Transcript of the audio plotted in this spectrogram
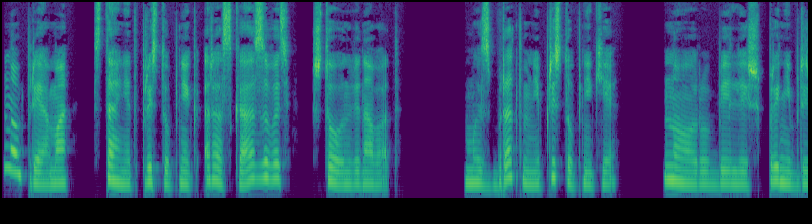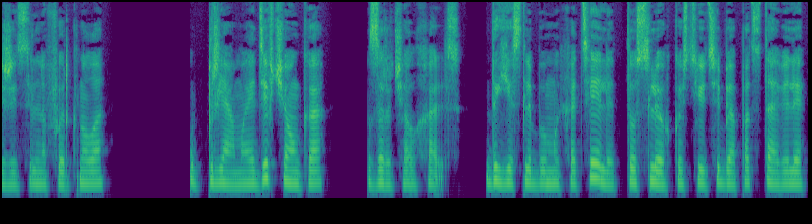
Ну, прямо. Станет преступник рассказывать, что он виноват. Мы с братом не преступники. Но Руби лишь пренебрежительно фыркнула. «Упрямая девчонка», — зарычал Хальс. «Да если бы мы хотели, то с легкостью тебя подставили.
